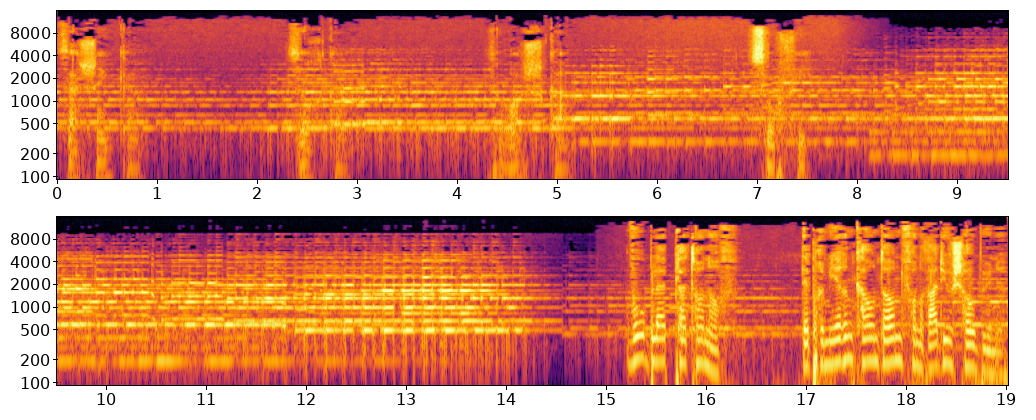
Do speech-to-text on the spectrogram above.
Saschenka, Suchka, Suroschka, Sophie. Wo bleibt Platonow? Der Premieren-Countdown von Radio Schaubühne.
